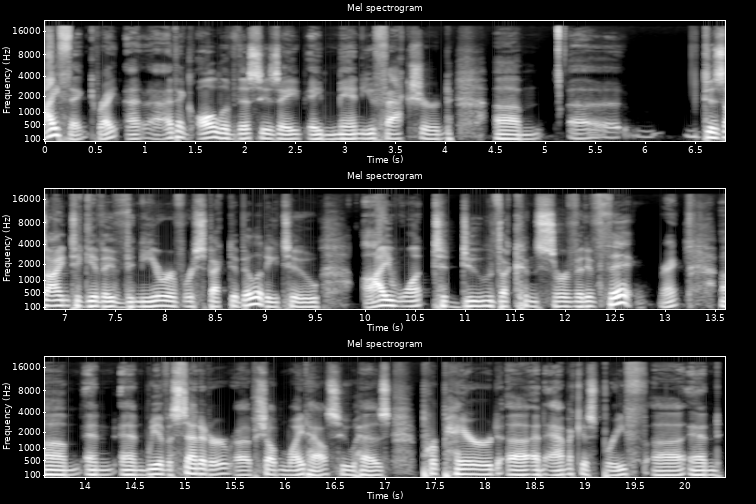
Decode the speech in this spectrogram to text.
i think right I, I, think all of this is a, a manufactured um, uh, designed to give a veneer of respectability to I want to do the conservative thing, right? Um, and and we have a senator, uh, Sheldon Whitehouse, who has prepared uh, an amicus brief uh, and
